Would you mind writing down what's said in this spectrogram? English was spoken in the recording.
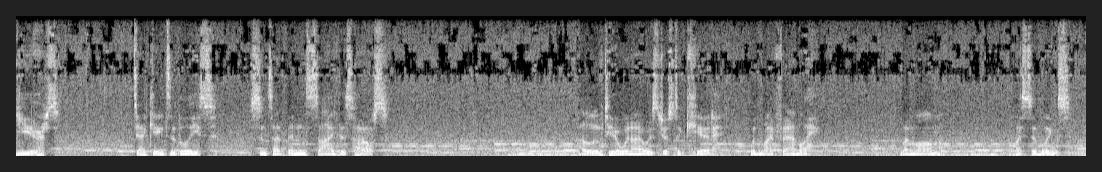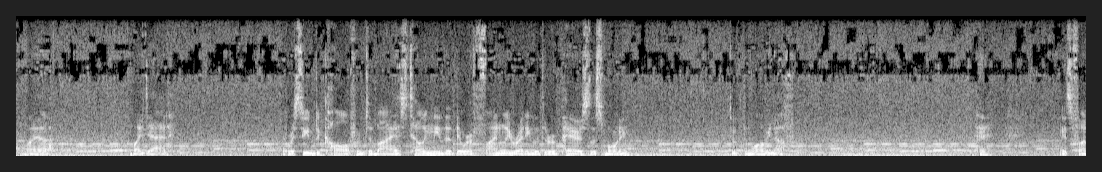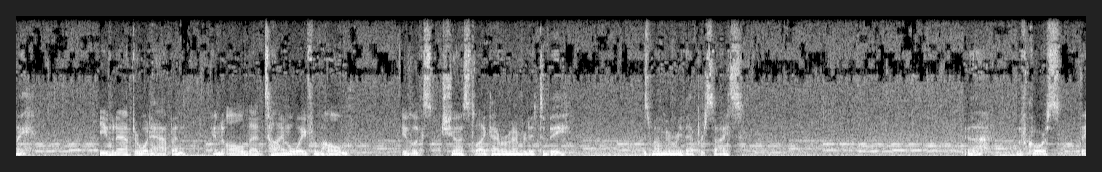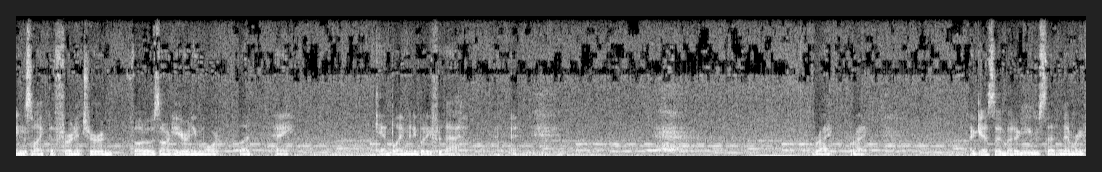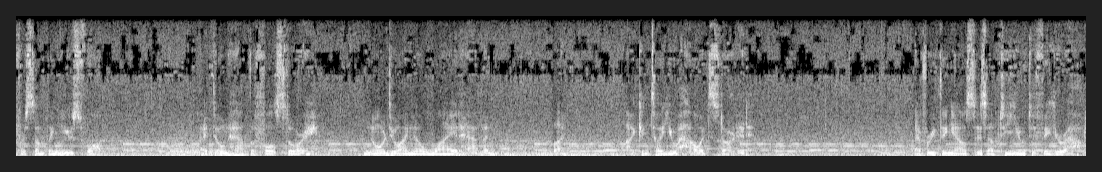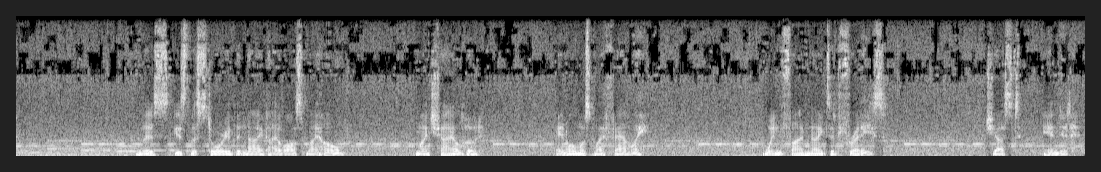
years, decades at least, since I've been inside this house. I lived here when I was just a kid with my family. My mom, my siblings, my, uh, my dad. I received a call from Tobias telling me that they were finally ready with the repairs this morning. Took them long enough. it's funny. Even after what happened, and all that time away from home, it looks just like I remembered it to be. Is my memory that precise? Uh, of course, things like the furniture and photos aren't here anymore, but hey, can't blame anybody for that. right, right. I guess I better use that memory for something useful. I don't have the full story, nor do I know why it happened, but I can tell you how it started. Everything else is up to you to figure out. This is the story of the night I lost my home, my childhood, and almost my family. When Five Nights at Freddy's just ended.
